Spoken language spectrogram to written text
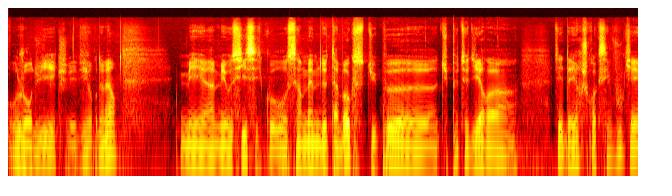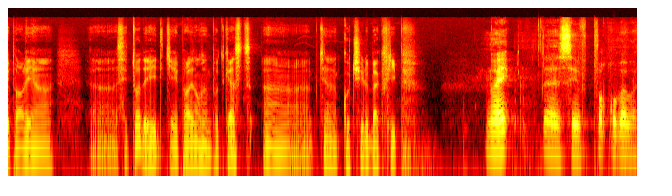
aujourd'hui et que je vais vivre demain. Mais, euh, mais aussi, c'est qu'au sein même de ta box, tu peux, euh, tu peux te dire. euh, D'ailleurs, je crois que c'est vous qui avez parlé. hein, euh, c'est toi, David, qui avait parlé dans un podcast. euh, tiens, coacher le backflip. Ouais, euh, c'est fort probable. ouais.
